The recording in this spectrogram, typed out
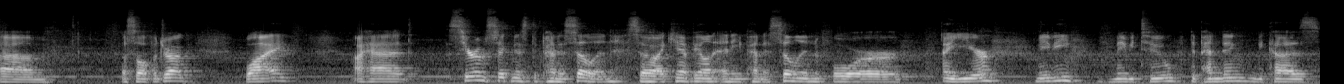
um, a sulfa drug. Why? I had serum sickness to penicillin, so I can't be on any penicillin for a year, maybe, maybe two, depending, because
